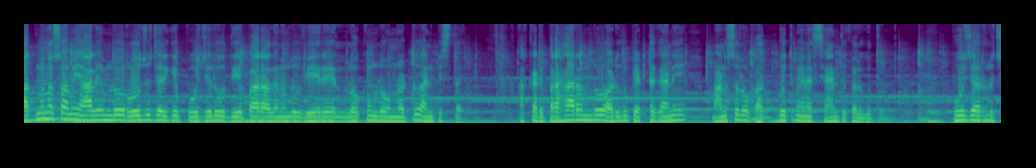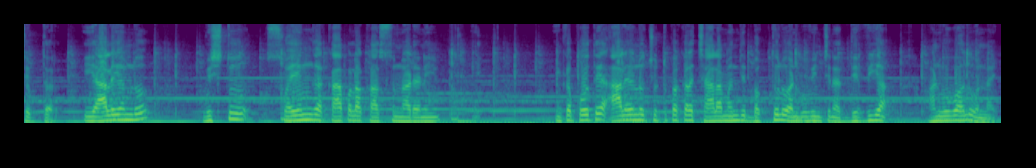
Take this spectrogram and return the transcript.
పద్మనాభస్వామి ఆలయంలో రోజు జరిగే పూజలు దీపారాధనలు వేరే లోకంలో ఉన్నట్టు అనిపిస్తాయి. అక్కడి ప్రహారంలో అడుగు పెట్టగానే మనసులో ఒక అద్భుతమైన శాంతి కలుగుతుంది. పూజారులు చెప్తారు ఈ ఆలయంలో విష్ణు స్వయంగా కాపలా కాస్తున్నాడని. ఇంకపోతే ఆలయంలో చుట్టుపక్కల చాలామంది భక్తులు అనుభవించిన దివ్య అనుభవాలు ఉన్నాయి.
